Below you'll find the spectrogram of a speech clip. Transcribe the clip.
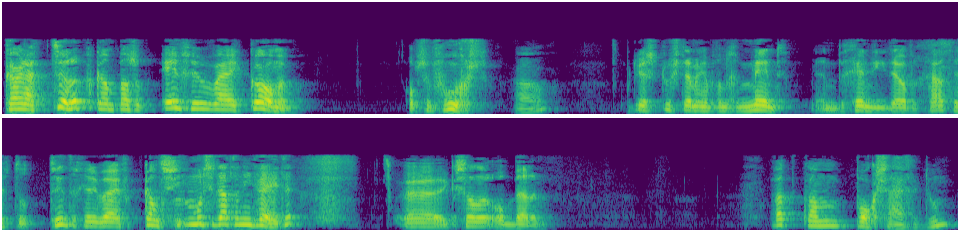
Carla Tulp kan pas op 1 februari komen. Op zijn vroegst. Oh. Moet eerst toestemming hebben van de gemeente. En degene die daarover gaat, heeft tot 20 januari vakantie. Moet ze dat dan niet weten? Eh, ik zal er opbellen. Wat kwam Box eigenlijk doen?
